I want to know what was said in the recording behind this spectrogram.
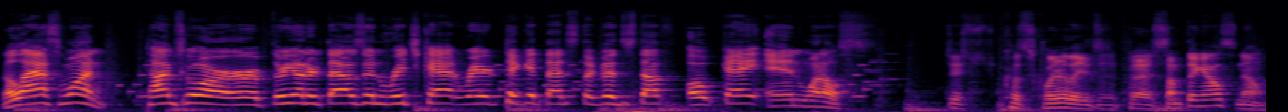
The last one. Time score, 300,000, rich cat, rare ticket, that's the good stuff. Okay, and what else? Just because clearly it's uh, something else? No.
